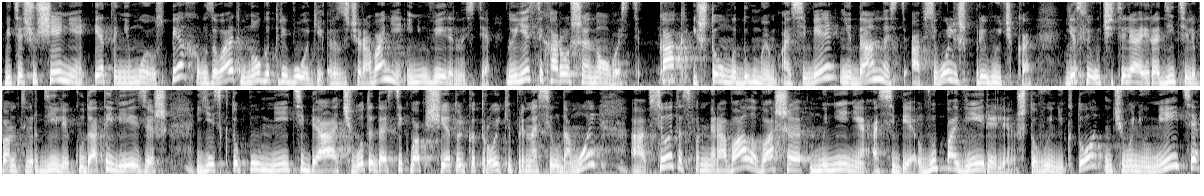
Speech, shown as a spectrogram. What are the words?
Ведь ощущение «это не мой успех» вызывает много тревоги, разочарования и неуверенности. Но есть и хорошая новость. Как и что мы думаем о себе – не данность, а всего лишь привычка. Если учителя и родители вам твердили, куда ты лезешь, есть кто поумнее тебя, чего ты достиг вообще, только тройки приносить приносил домой, а, все это сформировало ваше мнение о себе. Вы поверили, что вы никто, ничего не умеете,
